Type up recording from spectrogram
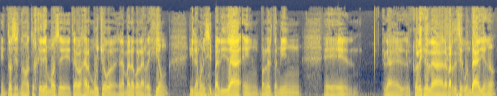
Entonces nosotros queremos eh, trabajar mucho de la mano con la región y la municipalidad en poner también eh, el colegio, la, la parte secundaria, ¿no?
